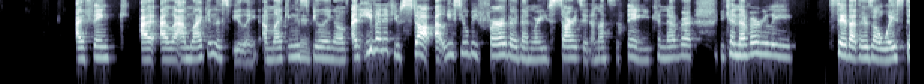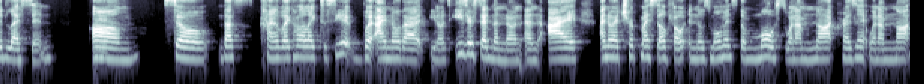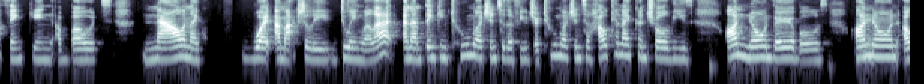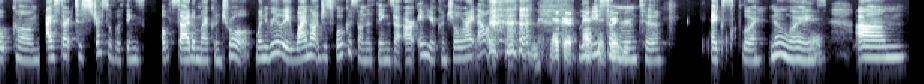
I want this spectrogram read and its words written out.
i think I, I I'm liking this feeling i'm liking this Mm. feeling of and even if you stop at least you'll be further than where you started and that's the thing you can never you can never really say that there's a wasted lesson Mm. um so that's kind of like how I like to see it. But I know that, you know, it's easier said than done. And I I know I trip myself out in those moments the most when I'm not present, when I'm not thinking about now and like what I'm actually doing well at. And I'm thinking too much into the future, too much into how can I control these unknown variables, unknown outcomes. I start to stress over things outside of my control when really why not just focus on the things that are in your control right now okay leave awesome. you some Thank room you. to explore no worries um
